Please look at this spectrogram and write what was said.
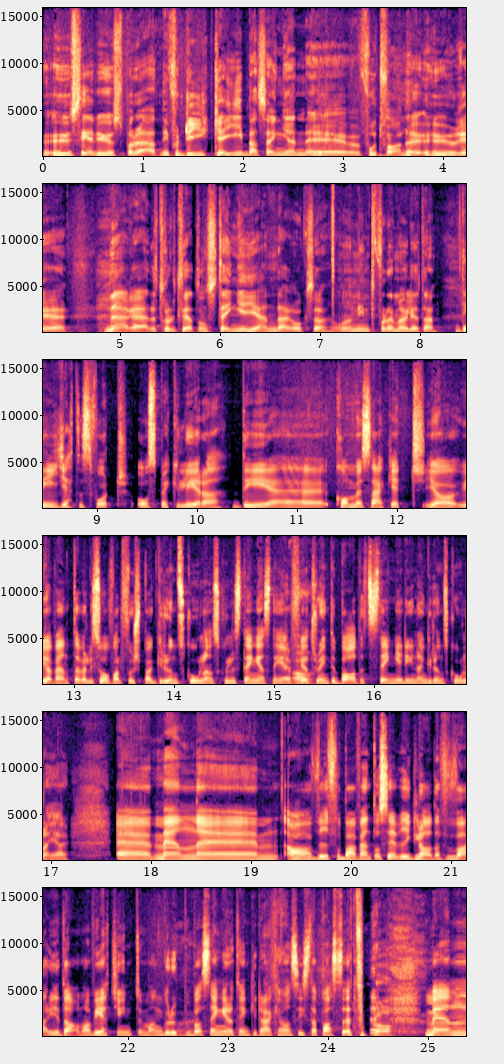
Hur ser du just på det här att ni får dyka i bassängen eh, fortfarande? Hur eh, nära är det troligtvis att de stänger igen där också om ni inte får den möjligheten? Det är jättesvårt att spekulera. Det kommer säkert... Jag, jag väntar väl i så fall först på att grundskolan skulle stängas ner. För Ja. jag tror inte badet stänger innan grundskolan gör. Eh, men eh, ja, vi får bara vänta och se. Vi är glada för varje dag. Man vet ju inte. Man går upp i bassängen och tänker det här kan vara sista passet. Ja. Men, eh,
